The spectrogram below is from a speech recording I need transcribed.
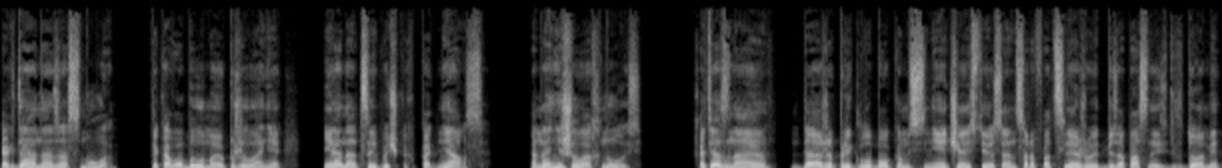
Когда она заснула, Таково было мое пожелание. Я на цыпочках поднялся. Она не шелохнулась. Хотя знаю, даже при глубоком сне часть ее сенсоров отслеживает безопасность в доме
